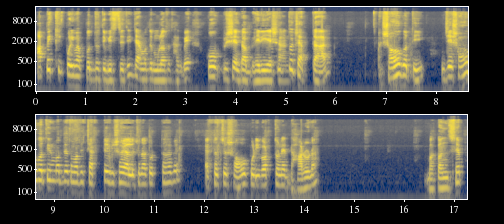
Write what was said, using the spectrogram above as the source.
আপেক্ষিক পরিমাপ পদ্ধতি বিস্তৃতি যার মধ্যে মূলত থাকবে কোফিসিয়েন্ট অফ ভেরিয়েশন তো চ্যাপ্টার সহগতি। যে সহগতির মধ্যে তোমাদের চারটে বিষয় আলোচনা করতে হবে একটা হচ্ছে সহ পরিবর্তনের ধারণা বা কনসেপ্ট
